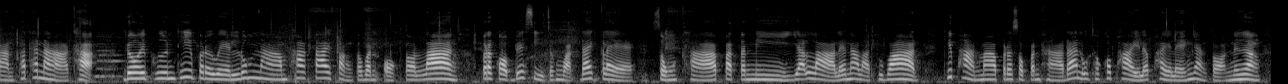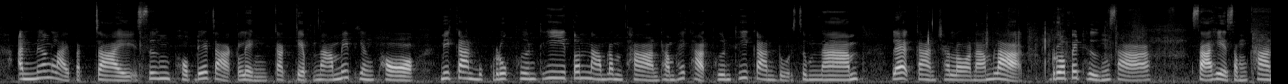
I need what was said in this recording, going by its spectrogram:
การพัฒนาค่ะ โดยพื้นที่บริเวณลุ่มน้ำภาคใต้ฝั่งตะวันออกตอนล่าง ประกอบด้วย 4 จังหวัดได้แก่ สงขลา ปัตตานี ยะลา และนาราธิวาส ที่ผ่านมาประสบปัญหาด้านอุทกภัยและภัยแล้งอย่างต่อเนื่อง อันเนื่องหลายปัจจัย ซึ่งพบได้จากแหล่งกักเก็บน้ำไม่เพียงพอ มีการบุกรุกพื้นที่ต้นน้ำลำธารทำให้ขาดพื้นที่การดูดซึมน้ำและการชะลอน้ำหลาก รวมไปถึงสาสาเหตุสำคัญ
